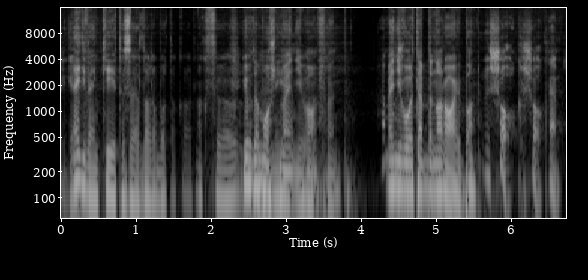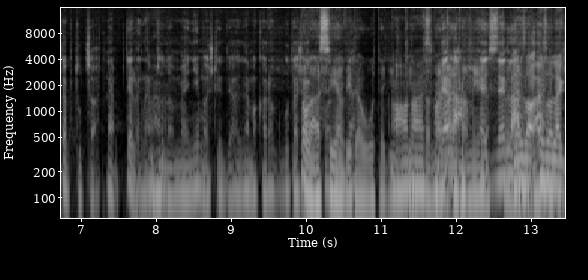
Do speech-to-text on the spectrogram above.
Igen. 42 ezer darabot akarnak föl. Jó, de most mennyi ebből. van fönt? Hát mennyi volt ebben a rajban? Sok, sok, nem, több tucat, nem, tényleg nem Aha. tudom mennyi, most nem akarok butaságot Találsz ilyen videót egyébként. Aha, na, ezt a de lát, ez, de ez, a, ez a leg,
